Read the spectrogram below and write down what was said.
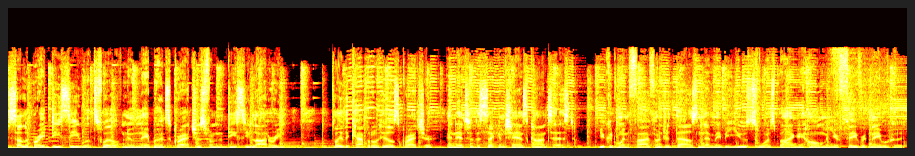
Celebrate DC with 12 new neighborhood scratchers from the DC Lottery. Play the Capitol Hill Scratcher and enter the Second Chance contest. You could win 500,000 that may be used towards buying a home in your favorite neighborhood.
